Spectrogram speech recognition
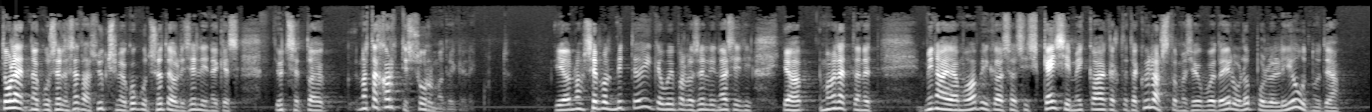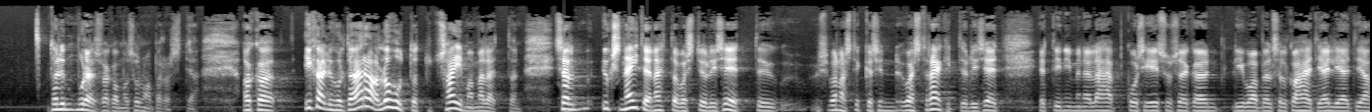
et oled nagu selles hädas, üks meie koguduse õde oli selline, kes ütles, et ta, noh, ta kartis surma tegelikult ja noh, see polnud mitte õige võib-olla selline asi. Ja ma mäletan, et mina ja mu abikaasa siis käisime ikka aeg-ajalt teda külastamas ja juba ta elu lõpule oli jõudnud ja ta oli mures väga oma surma pärast ja, aga igal juhul ta ära lohutatud sai, ma mäletan. seal üks näide nähtavasti oli see, et mis vanasti ikka siin vahest räägiti, oli see, et, et inimene läheb koos Jeesusega liiva peal seal kahed jäljed ja,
